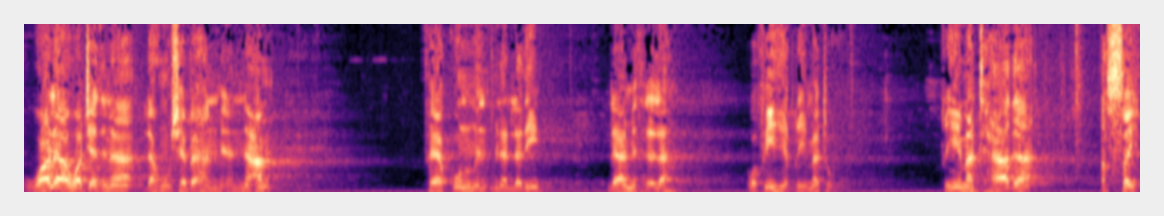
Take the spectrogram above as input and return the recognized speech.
ولا وجدنا له شبها من النعم فيكون من, من الذي لا مثل له وفيه قيمته. قيمة هذا الصيد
